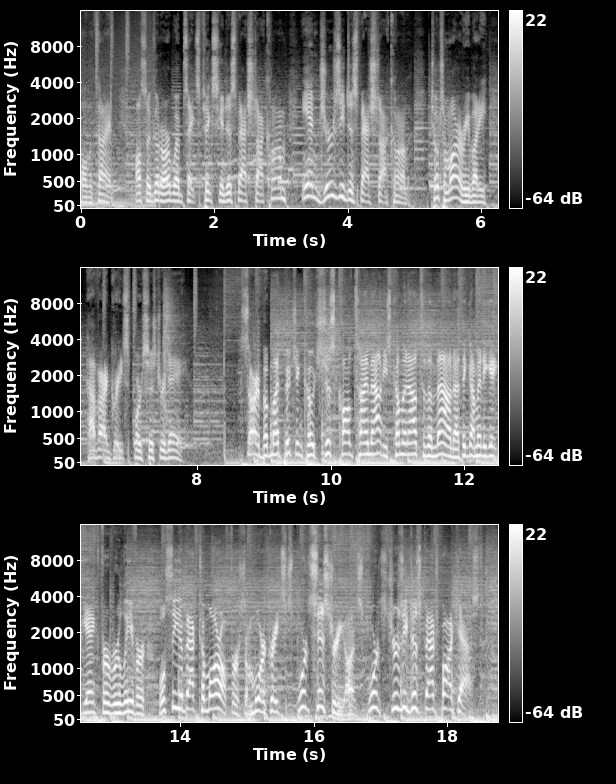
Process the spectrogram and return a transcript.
all the time. Also, go to our websites, pigskindispatch.com and jerseydispatch.com. Till tomorrow, everybody, have a great sports history day. Sorry, but my pitching coach just called timeout and he's coming out to the mound. I think I'm going to get yanked for reliever. We'll see you back tomorrow for some more great sports history on Sports Jersey Dispatch Podcast.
